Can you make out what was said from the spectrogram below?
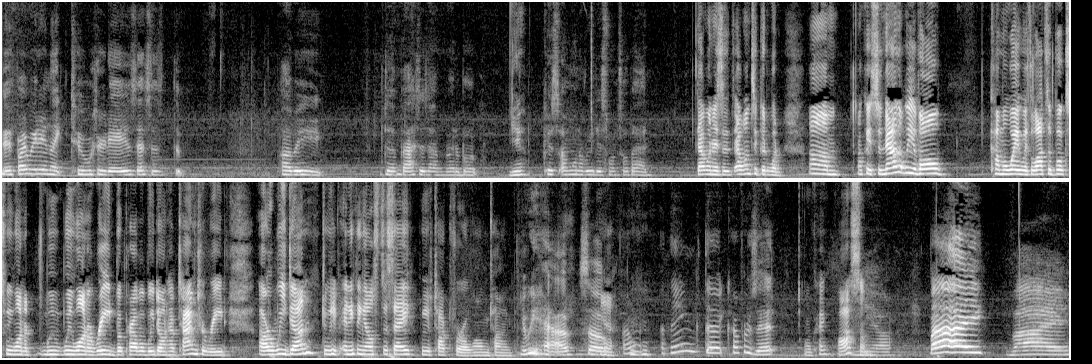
if I read it in like two or three days, this is the probably the fastest I've read a book. Yeah. Cause I want to read this one so bad. That one is a, that one's a good one. Um, okay, so now that we have all come away with lots of books we want to we, we want to read, but probably don't have time to read, are we done? Do we have anything else to say? We've talked for a long time. We have so Yeah. I, don't- I think that covers it. Okay, awesome. Yeah. Bye. Bye.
